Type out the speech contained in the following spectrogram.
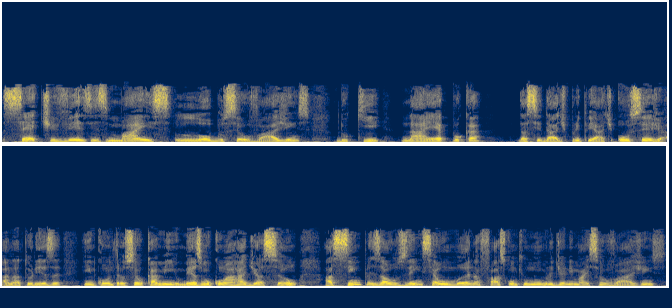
sete vezes mais lobos selvagens do que na época da cidade Pripyat, ou seja, a natureza encontra o seu caminho. Mesmo com a radiação, a simples ausência humana faz com que o número de animais selvagens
